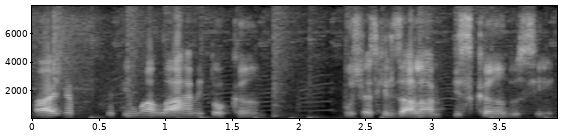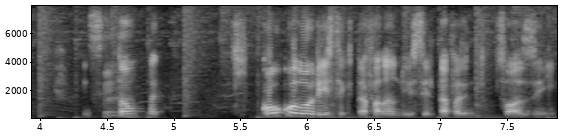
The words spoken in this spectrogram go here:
página porque tem um alarme tocando. Como se tivesse aqueles alarmes piscando, assim. Sim. Então, qual colorista que tá falando isso? Ele tá fazendo tudo sozinho.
